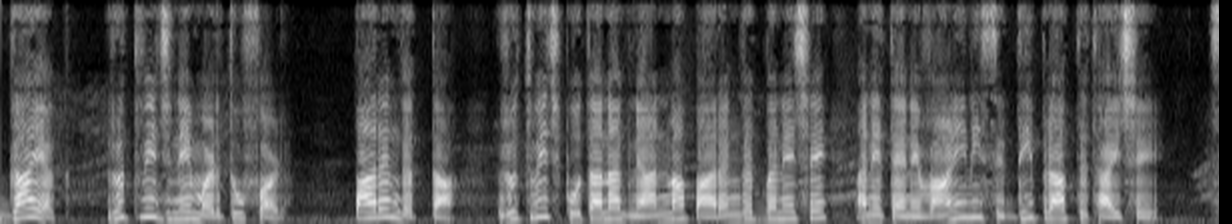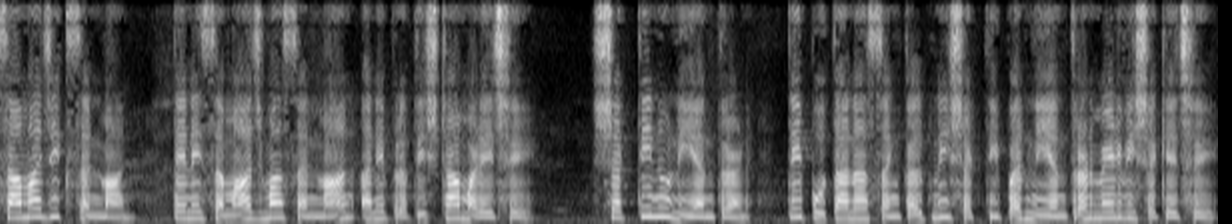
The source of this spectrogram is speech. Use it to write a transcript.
ગાયક, ઋત્વિજને મળતું ફળ. પારંગતતા, ઋત્વિજ પોતાના જ્ઞાનમાં પારંગત બને છે અને તેને વાણીની સિદ્ધિ પ્રાપ્ત થાય છે. સામાજિક સન્માન, તેને સમાજમાં સન્માન અને પ્રતિષ્ઠા મળે છે. શક્તિનું નિયંત્રણ તે પોતાના સંકલ્પની શક્તિ પર નિયંત્રણ મેળવી શકે છે.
